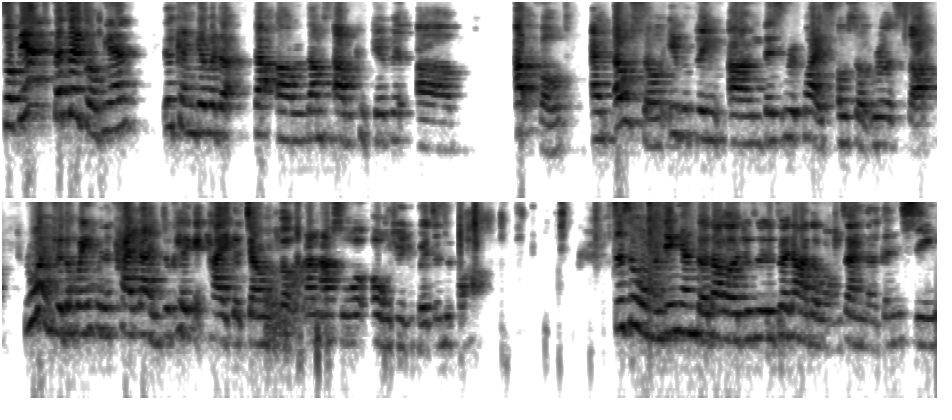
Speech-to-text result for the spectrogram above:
左边在最左边，you can give it a that um thumbs up, could give it a upvote, and also if you think um this reply is also really soft. 如果你觉得回应回的太烂，你就可以给他一个加油的，让他说哦，我觉得你回真是不好。这是我们今天得到的，就是最大的网站的更新。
